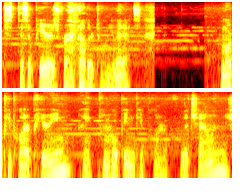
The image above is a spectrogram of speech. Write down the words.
just disappears for another 20 minutes. More people are appearing. I, I'm hoping people are for the challenge.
